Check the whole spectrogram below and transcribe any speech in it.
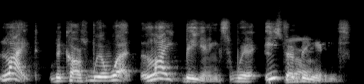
light because we're what? Light beings. We're ether sir. beings.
